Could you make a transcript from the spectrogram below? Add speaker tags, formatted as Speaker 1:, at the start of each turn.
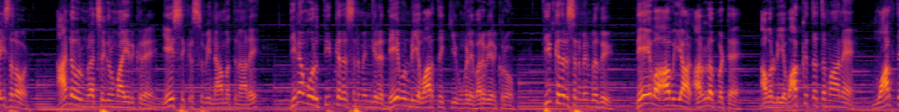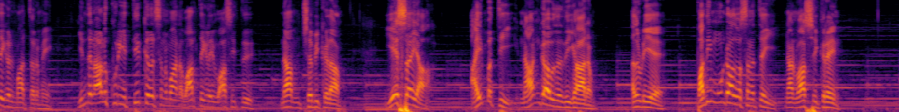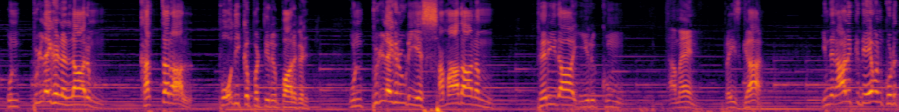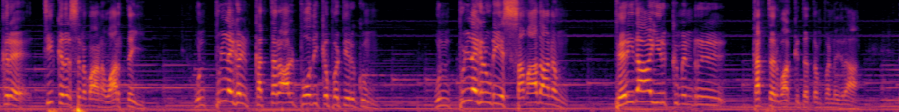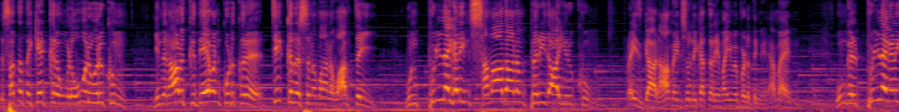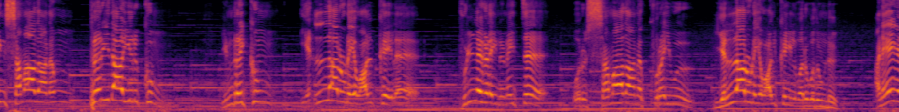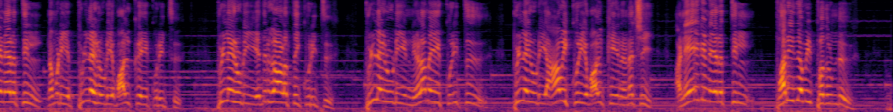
Speaker 1: Price allot ஆண்டவரும் இரட்சகருமாய் இருக்கிற இயேசு கிறிஸ்துவின் நாமத்தினாலே தினம் ஒரு தீர்க்க தரிசனம் என்கிற தேவனுடைய வார்த்தைக்கு உங்களை வரவேற்கிறோம். தீர்க்க தரிசனம் என்பது தேவ ஆவியால் அருளப்பட்ட அவருடைய வாக்குத்தத்தமான வார்த்தைகள் மாத்திரமே. இந்த நாளுக்குரிய தீர்க்க தரிசனமான வார்த்தைகளை வாசித்து நாம் செபிக்கலாம் ஏசாயா ஐம்பத்தி நான்காவது அதிகாரம். அதனுடைய பதிமூன்றாவது வசனத்தை நான் வாசிக்கிறேன். உன் பிள்ளைகள் எல்லாரும் கர்த்தரால் போதிக்கப்பட்டிருப்பார்கள். உன் பிள்ளைகளுடைய சமாதானம் பெரிதா இருக்கும். அமேன் பிரைஸ் காட் இந்த நாளுக்கு தேவன் கொடுக்கிற தீர்க்க தரிசனமான வார்த்தை உன் பிள்ளைகள் கத்தரால் போதிக்கப்பட்டிருக்கும். உன் பிள்ளைகளுடைய சமாதானம் பெரிதா இருக்கும் என்று கர்த்தர் வாக்கு தத்தம் பண்ணுகிறார். இந்த சத்தத்தை கேட்கிற உங்கள் ஒவ்வொருவருக்கும் இந்த நாளுக்கு தேவன் கொடுக்கிற தீர்க்க தரிசனமான வார்த்தை உன் பிள்ளைகளின் சமாதானம் பெரிதாயிருக்கும். பிரைஸ் காட் ஆமேன் சொல்லி கத்தரை மகிமைப்படுத்துங்க. ஆமேன். உங்கள் பிள்ளைகளின் சமாதானம் பெரிதாயிருக்கும். இன்றைக்கும் எல்லாருடைய வாழ்க்கையில பிள்ளைகளை நினைத்த ஒரு சமாதான குறைவு எல்லாருடைய வாழ்க்கையில் வருவதுண்டு. அநேக நேரத்தில் நம்முடைய பிள்ளைகளுடைய வாழ்க்கையை குறித்து பிள்ளைகளுடைய எதிர்காலத்தை குறித்து பிள்ளைகளுடைய நிலைமையை குறித்து பிள்ளைகளுடைய ஆவிக்குரிய வாழ்க்கையை நினைச்சு அநேக நேரத்தில் பரிதவிப்பதுண்டு.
